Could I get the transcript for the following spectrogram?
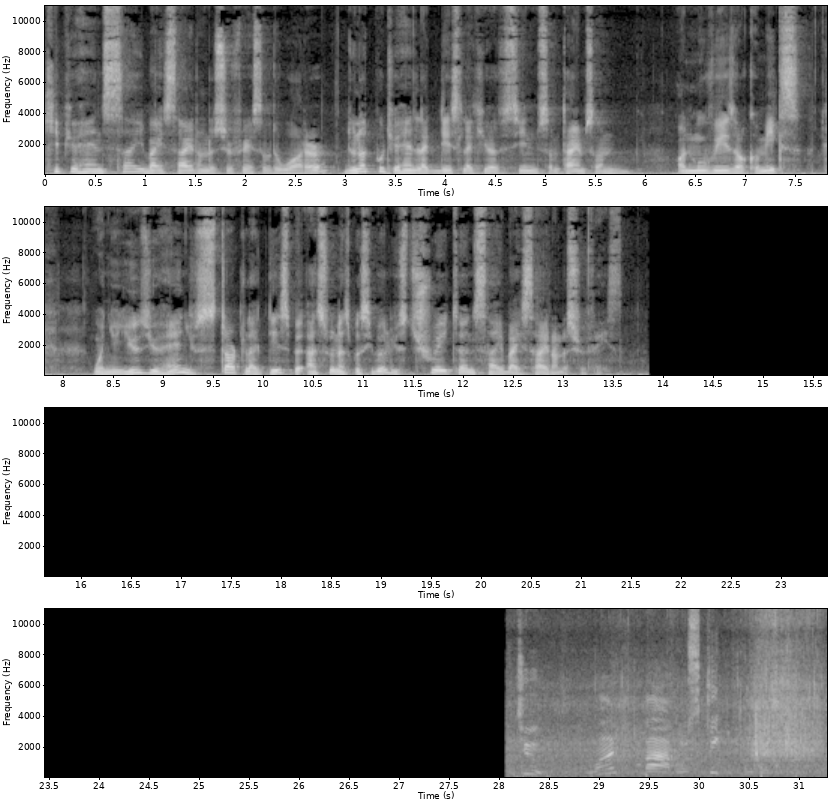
Keep your hands side by side on the surface of the water. Do not put your hand like this like you have seen sometimes on on movies or comics. When you use your hand, you start like this, but as soon as possible, you straighten side by side on the surface. Two, one, vamos, kick.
